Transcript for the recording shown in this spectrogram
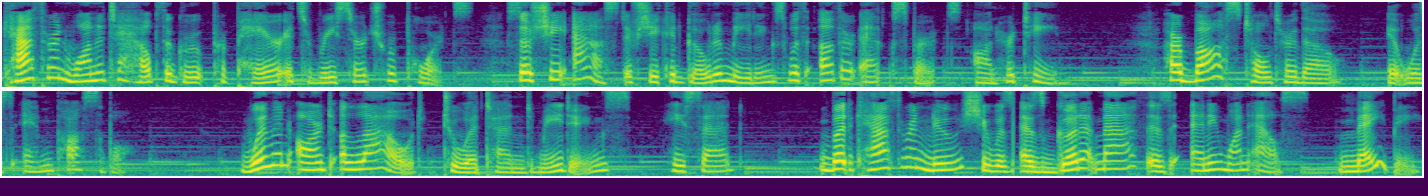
Katherine wanted to help the group prepare its research reports, so she asked if she could go to meetings with other experts on her team. Her boss told her, though, it was impossible. Women aren't allowed to attend meetings, he said. But Katherine knew she was as good at math as anyone else, maybe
